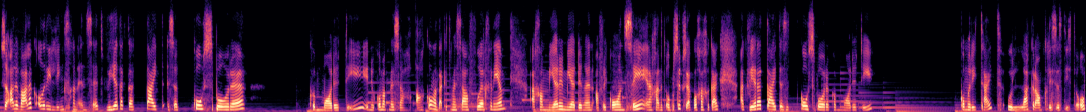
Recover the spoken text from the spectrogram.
So alhoewel ek al die links gaan insit, weet ek dat tyd is 'n kosbare commodity en hoekom ek nou so akkel want ek het myself voorgenem ek gaan meer en meer dinge in Afrikaans sê en ek gaan dit opsoek so ek wil gou kyk. Ek weet dat tyd is 'n kosbare commodity kommoditeit. Hoe lekker anglisties daar.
